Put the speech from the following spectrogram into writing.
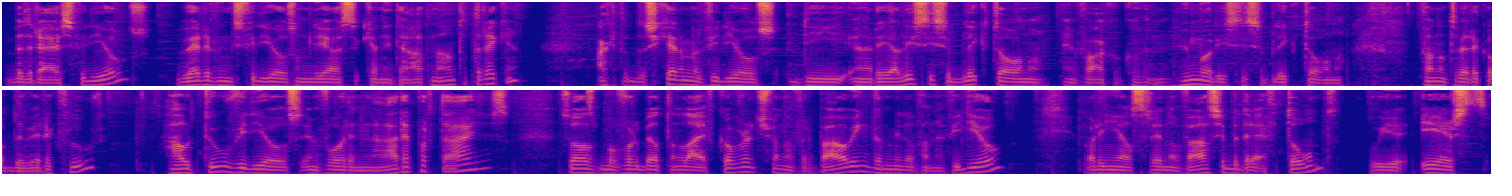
Bedrijfsvideo's, wervingsvideo's om de juiste kandidaten aan te trekken, achter de schermen video's die een realistische blik tonen en vaak ook een humoristische blik tonen van het werk op de werkvloer. How-to video's en voor- en na-reportages, zoals bijvoorbeeld een live coverage van een verbouwing door middel van een video, waarin je als renovatiebedrijf toont hoe je eerst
